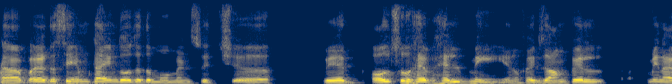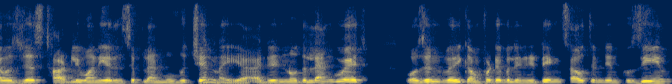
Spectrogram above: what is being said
Uh, but at the same time, those are the moments which uh, where also have helped me. You know, for example, I mean I was just hardly one year in Cipla and moved to Chennai. I didn't know the language, wasn't very comfortable in eating South Indian cuisine,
